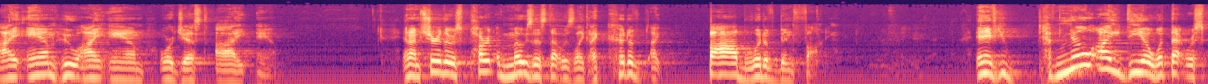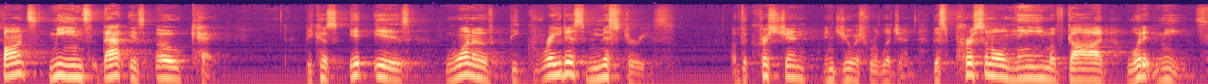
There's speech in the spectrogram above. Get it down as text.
I am who I am, or just I am. And I'm sure there was part of Moses that was like, I could have, I, Bob would have been fine. And if you have no idea what that response means, that is okay. Because it is one of the greatest mysteries of the Christian and Jewish religion this personal name of God, what it means.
